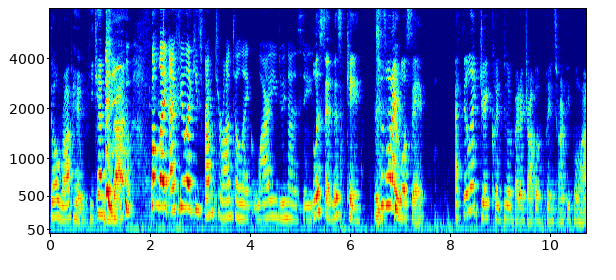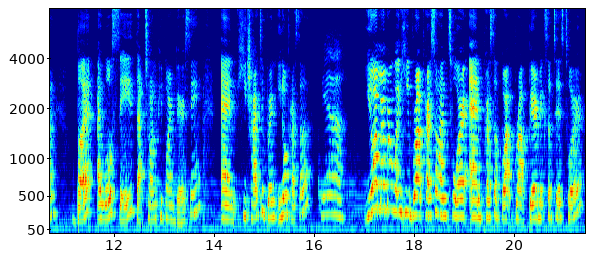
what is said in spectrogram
They'll rob him. He can't do that. but like, I feel like he's from Toronto. Like, why are you doing that in the states? Listen, this okay. This is what I will say. I feel like Drake could do a better job of putting Toronto people on, but I will say that Toronto people are embarrassing. And he tried to bring, you know, Pressa. Yeah. You don't remember when he brought Pressa on tour and Pressa brought brought Bear Mix up to his tour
